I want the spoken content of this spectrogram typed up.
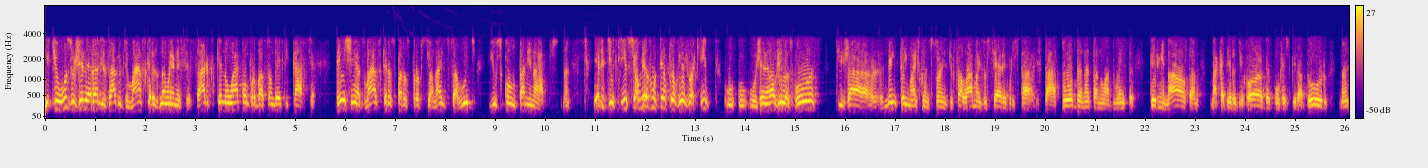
e que o uso generalizado de máscaras não é necessário porque não há comprovação da eficácia. Deixem as máscaras para os profissionais de saúde e os contaminados. Né? Ele disse isso e, ao mesmo tempo, eu vejo aqui o, o, o general Vilas Boas, que já nem tem mais condições de falar, mas o cérebro está, está toda, está né? Tá numa doença terminal, está na cadeira de roda, com respirador, está né?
